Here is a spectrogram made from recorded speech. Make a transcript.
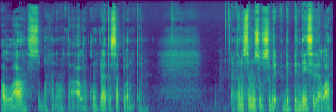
Allah subhanahu wa ta'ala completa essa planta. Então nós temos sobre a dependência de Allah.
